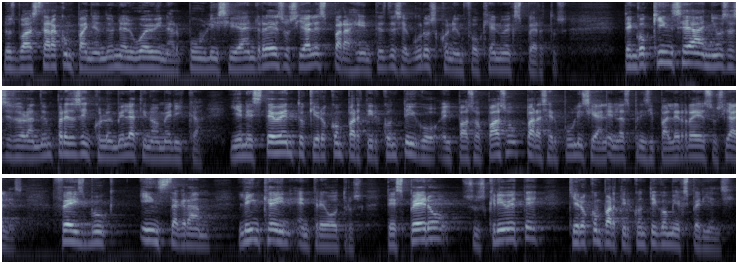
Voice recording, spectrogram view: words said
los va a estar acompañando en el webinar Publicidad en redes sociales para agentes de seguros con enfoque a no expertos. Tengo 15 años asesorando empresas en Colombia y Latinoamérica y en este evento quiero compartir contigo el paso a paso para hacer publicidad en las principales redes sociales, Facebook, Instagram, LinkedIn, entre otros. Te espero, suscríbete, quiero compartir contigo mi experiencia.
